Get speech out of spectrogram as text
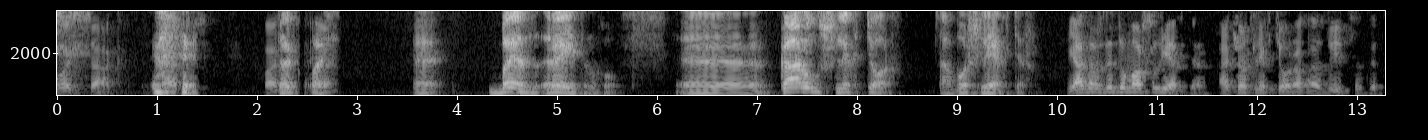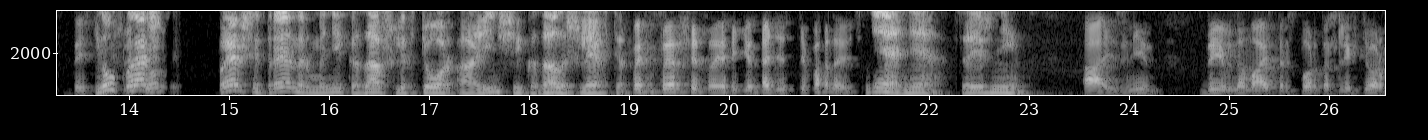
Ось так. Бачиш? Бачиш? Так ось. Е, без рейтингу. Е, Карл Шлехтер або Шлехтер. Я завжди думав Шлехтер. А чого Шлехтер? А- звідси ти? Десь чув Ну, перший, перший тренер мені казав Шлехтер, а інші казали Шлехтер. Пе- Перший це Геннадій Степанович. Ні, ні, це Іжнін. А, Іжнін. Дивно, майстер спорту Шліхтер.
